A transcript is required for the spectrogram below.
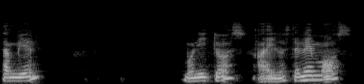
también. Bonitos. Ahí los tenemos.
